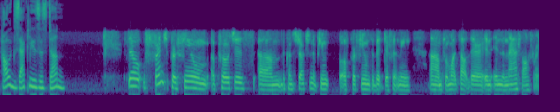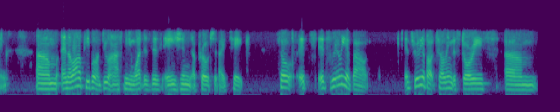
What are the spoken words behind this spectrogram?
How exactly is this done? So, French perfume approaches um, the construction of, of, perfumes a bit differently um, from what's out there in, in the mass offerings. Um, and a lot of people do ask me, what is this Asian approach that I take? So, it's, it's really about it's really about telling the stories um,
